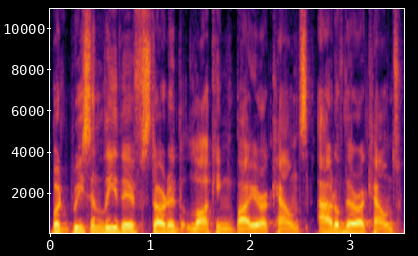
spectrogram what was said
but recently they've started locking buyer accounts out of their accounts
